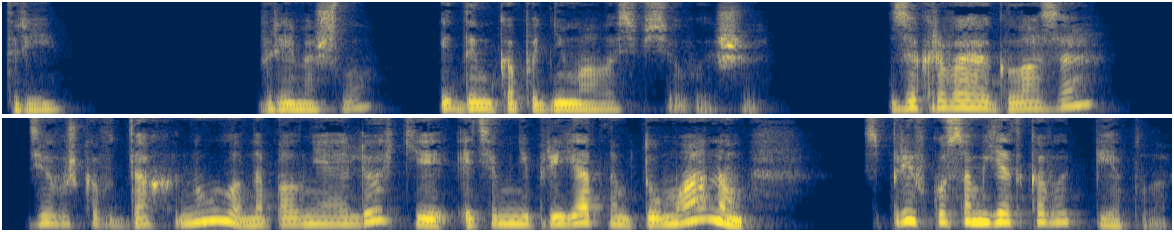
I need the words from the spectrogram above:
три. Время шло, и дымка поднималась все выше. Закрывая глаза, девушка вдохнула, наполняя легкие этим неприятным туманом с привкусом едкого пепла,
